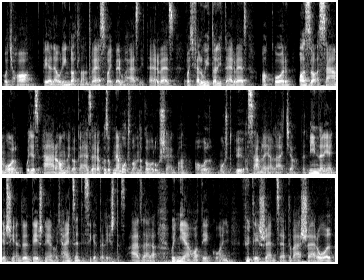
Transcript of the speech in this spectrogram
hogyha például ingatlant vesz, vagy beruházni tervez, vagy felújítani tervez, akkor azzal számol, hogy az áram meg a gázárak azok nem ott vannak a valóságban, ahol most ő a számláján látja. Tehát minden egyes ilyen döntésnél, hogy hány centi szigetelést tesz a házára, hogy milyen hatékony fűtésrendszert vásárol,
